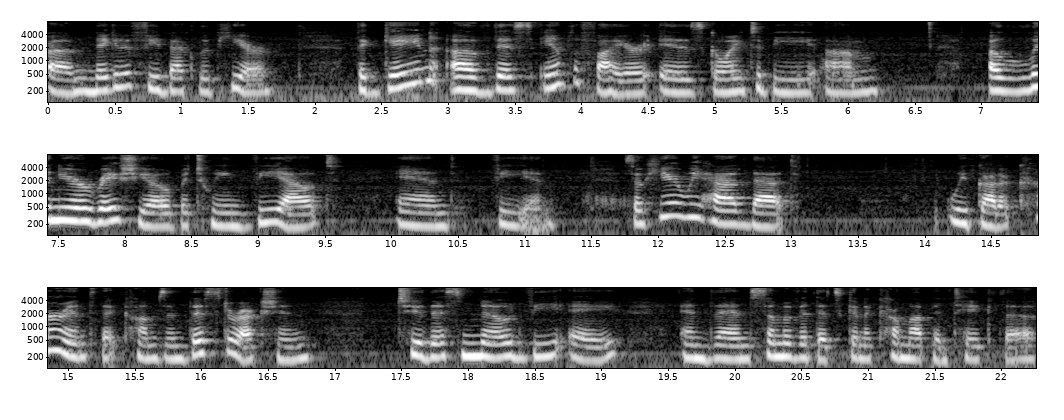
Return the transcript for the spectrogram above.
a negative feedback loop here, the gain of this amplifier is going to be um, a linear ratio between V out and V in. So here we have that we've got a current that comes in this direction to this node VA, and then some of it that's going to come up and take the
